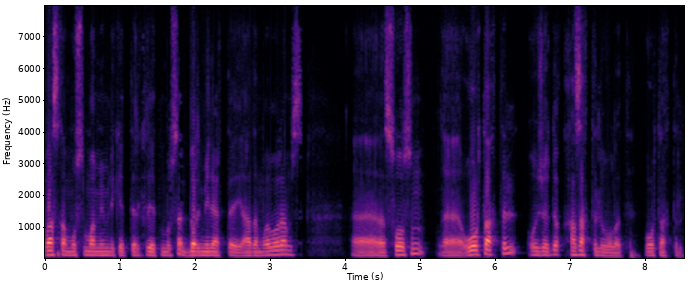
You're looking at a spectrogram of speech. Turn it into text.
Басқа мұсылман мемлекеттер кіретін болса бір миллиардтай адамға барамыз ә, сосын ә, ортақ тіл ол жерде қазақ тілі болады ортақ тіл.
